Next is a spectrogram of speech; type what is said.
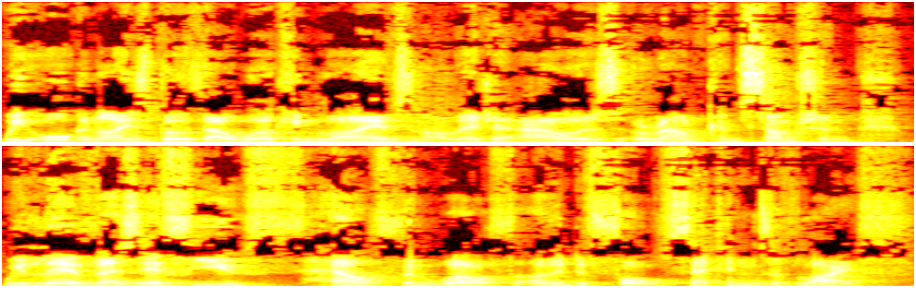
we organize both our working lives and our leisure hours around consumption. We live as if youth, health, and wealth are the default settings of life.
